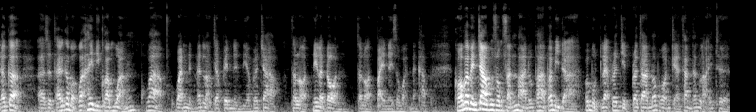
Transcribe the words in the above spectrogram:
แล้วก็สุดท้ายก็บอกว่าให้มีความหวังว่าวันหนึ่งนั้นเราจะเป็นหนึ่งเดียวพระเจ้า ตลอดนิรันดรตลอดไปในสวรรค์นะครับ ขอพระเป็นเจ้าผู้ทรงสรรพานุภาพพระบิดา พระบุตรและพระจิตประทานพระพรแก่ท่านทั้งหลายเถิด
